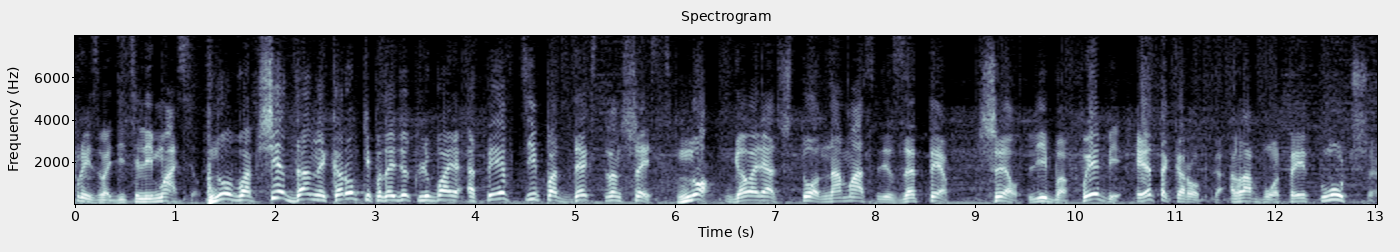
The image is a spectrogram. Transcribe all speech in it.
производителей масел. Но вообще данной коробке подойдет любая ATF типа Dextran 6. Но говорят, что на масле ZF, Shell либо Febi эта коробка работает лучше.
